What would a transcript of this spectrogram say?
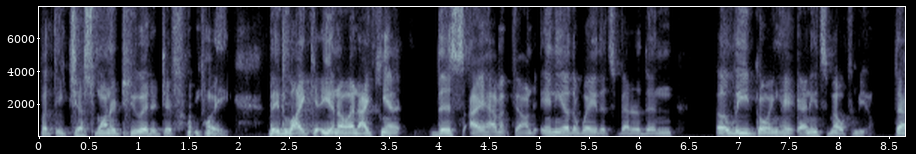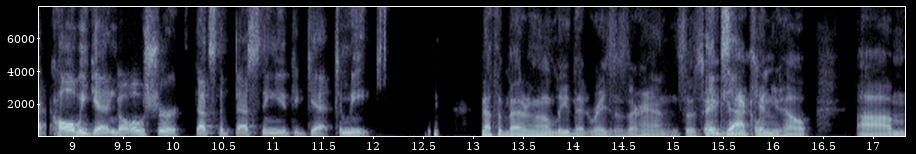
but they just want to do it a different way. They'd like you know and i can't this i haven't found any other way that's better than a lead going hey i need some help from you. That call we get and go oh sure that's the best thing you could get to me. Nothing better than a lead that raises their hand and says hey exactly. can, you, can you help? Um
